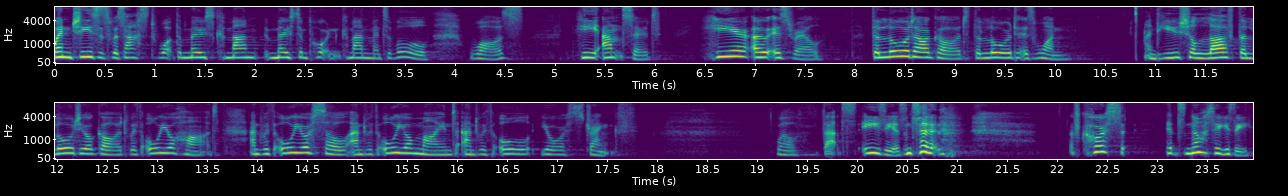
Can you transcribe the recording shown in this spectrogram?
When Jesus was asked what the most, command, most important commandment of all was, he answered, Hear, O Israel, the Lord our God, the Lord is one. And you shall love the Lord your God with all your heart, and with all your soul, and with all your mind, and with all your strength. Well, that's easy, isn't it? Of course, it's not easy.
